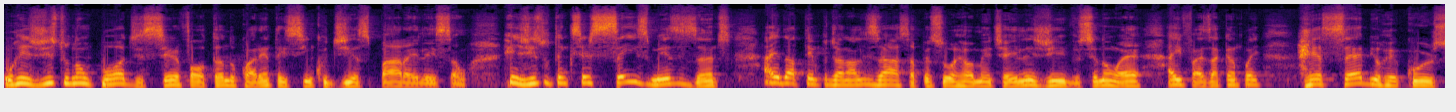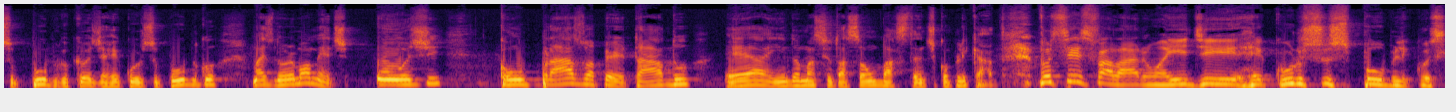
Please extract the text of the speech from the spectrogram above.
O registro não pode ser faltando 45 dias para a eleição. O registro tem que ser seis meses antes. Aí dá tempo de analisar se a pessoa realmente é elegível, se não é. Aí faz a campanha, recebe o recurso público, que hoje é recurso público, mas normalmente, hoje. Com o prazo apertado, é ainda uma situação bastante complicada. Vocês falaram aí de recursos públicos.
